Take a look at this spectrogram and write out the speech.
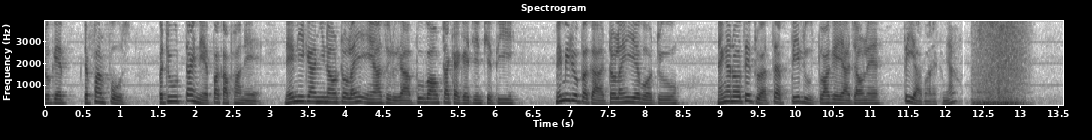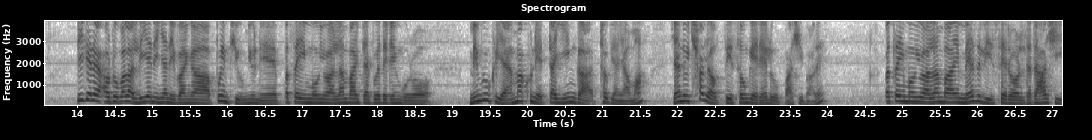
Local Defense Force ဘဒူတိုက်နယ်ပကဖနဲ့နေမီကန်ညီနောင်တော်လိုင်းအင်အားစုတွေကပူးပေါင်းတိုက်ခိုက်ခဲ့ခြင်းဖြစ်ပြီးမိမိတို့ဘက်ကတော်လိုင်းရဲဘော်တူနိုင်ငံတော်အသစ်တွေအသက်ပေးလူသွားခဲ့ရကြောင်းလည်းသိရပါတယ်ခင်ဗျာ။ ပြီးခဲ့တဲ့အောက်တိုဘာလ၄ရက်နေ့ညနေပိုင်းကပွင့်ဖြူမြို့နယ်ပသိမ်မုံရွာလမ်းပိုင်းတိုက်ပွဲသတင်းကိုတော့မင်းဘူးခရိုင်အမှတ်9တိုက်ရင်ကထုတ်ပြန်ရမှာရန်သူ6ယောက်တေဆုံးခဲ့တယ်လို့ပါရှိပါတယ်။ပသိမ်မုံရွာလမ်းပိုင်းမဲဇလီဆယ်တော်တံတားရှိ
